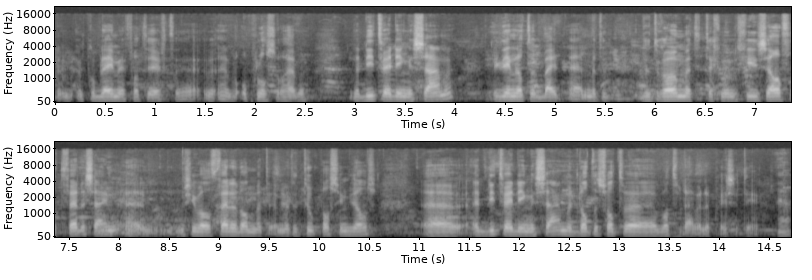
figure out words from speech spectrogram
een, probleem heeft wat hij heeft, opgelost wil hebben. Nou, die twee dingen samen. Ik denk dat we bij, eh, met de, de drone, met de technologie zelf wat verder zijn. eh, misschien wel wat verder dan met met de toepassing zelfs. Eh, en die twee dingen samen, dat is wat we, wat we daar willen presenteren. Ja.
